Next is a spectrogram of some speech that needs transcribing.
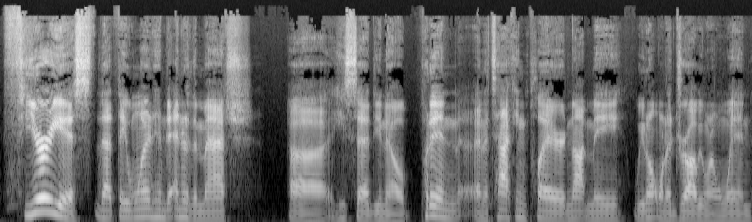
furious that they wanted him to enter the match. Uh, he said, you know, put in an attacking player, not me. We don't want to draw, we want to win.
